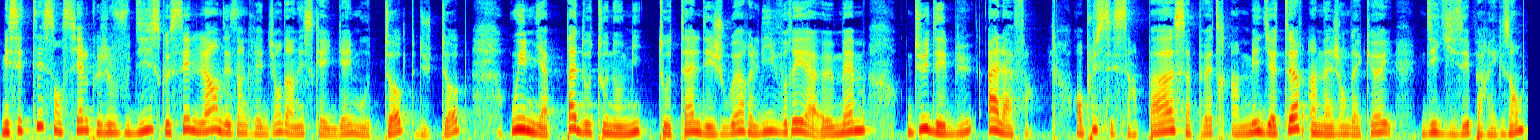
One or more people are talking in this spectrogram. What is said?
Mais c'est essentiel que je vous dise que c'est l'un des ingrédients d'un escape game au top du top, où il n'y a pas d'autonomie totale des joueurs livrés à eux-mêmes du début à la fin. En plus, c'est sympa, ça peut être un médiateur, un agent d'accueil déguisé par exemple,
